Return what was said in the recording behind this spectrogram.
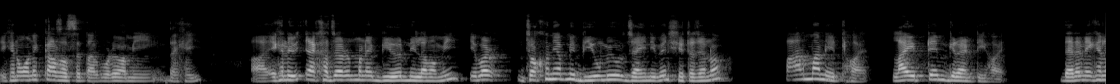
এখানে অনেক কাজ আছে, তারপরেও আমি দেখাই। এখানে এক হাজার মানে ভিউর নিলাম আমি। এবার যখনই আপনি ভিউ মিউ যাই নেবেন, সেটা যেন পারমানেন্ট হয় লাইফ টাইম গ্যারান্টি হয়। দেখেন এখানে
